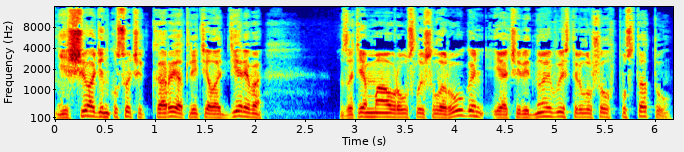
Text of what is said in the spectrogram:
Еще один кусочек коры отлетел от дерева. Затем Маура услышала ругань, и очередной выстрел ушел в пустоту.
